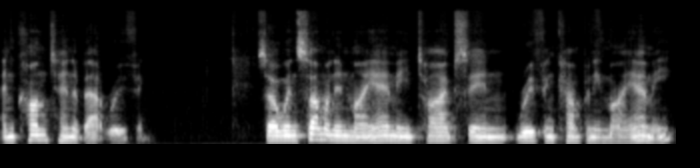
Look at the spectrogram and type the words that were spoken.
and content about roofing. So when someone in Miami types in roofing company Miami,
